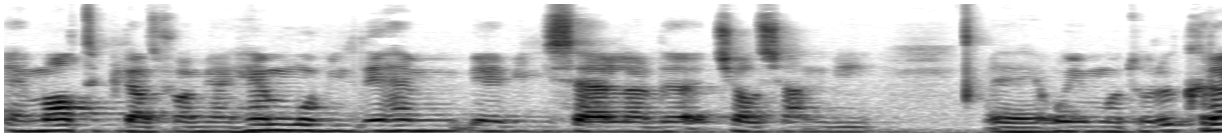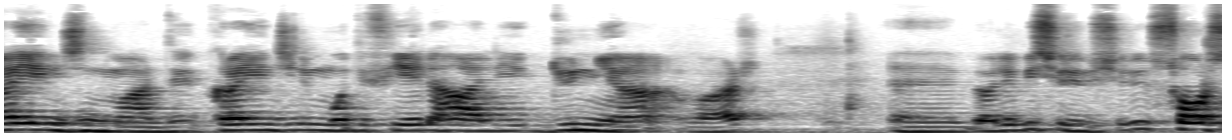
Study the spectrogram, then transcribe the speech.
e, multi platform yani hem mobilde hem e, bilgisayarlarda çalışan bir oyun motoru. CryEngine vardı. CryEngine'in modifiyeli hali Dünya var. Böyle bir sürü bir sürü. Source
